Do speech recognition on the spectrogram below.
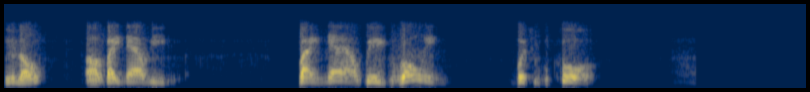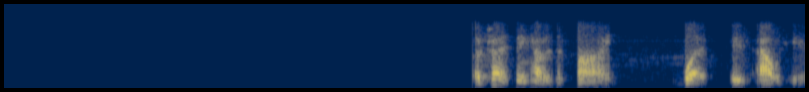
you know uh right now we right now we're growing what you would call I'm trying to think how to define what is out here.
